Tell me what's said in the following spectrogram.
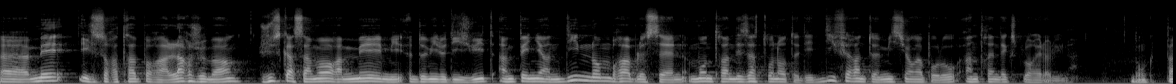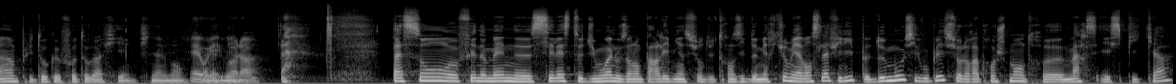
Euh, mais il se rattrapera largement jusqu'à sa mort en mai 2018 en peignant d'innombrables scènes montrant des astronautes des différentes missions Apollo en train d'explorer la Lune. Donc peint plutôt que photographié finalement. Eh oui, voilà. Passons au phénomène euh, céleste du mois. Nous allons parler bien sûr du transit de Mercure. Mais avant cela, Philippe, deux mots s'il vous plaît sur le rapprochement entre euh, Mars et Spica,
